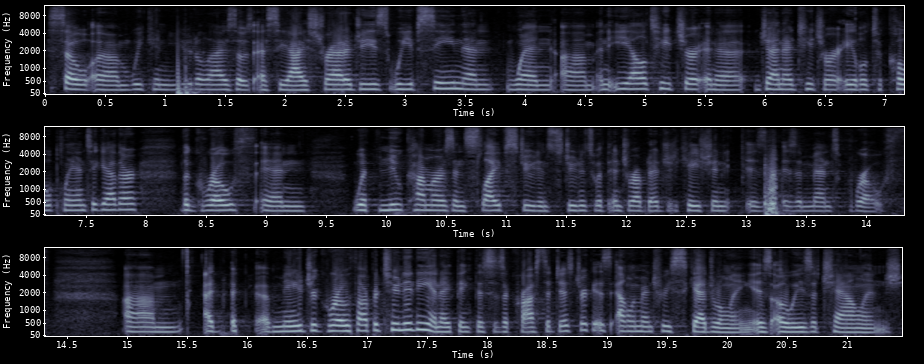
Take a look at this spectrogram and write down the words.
so um, we can utilize those SEI strategies. We've seen then when um, an EL teacher and a gen ed teacher are able to co-plan together, the growth in with newcomers and SLIFE students, students with interrupted education, is, is immense growth. Um, a, a- major growth opportunity, and I think this is across the district, is elementary scheduling is always a challenge,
